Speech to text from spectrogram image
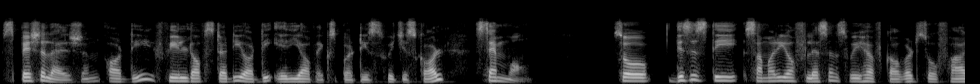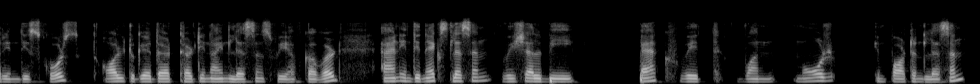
specialization or the field of study or the area of expertise, which is called Semmong. So this is the summary of lessons we have covered so far in this course. Altogether 39 lessons we have covered. And in the next lesson, we shall be back with one more important lesson.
